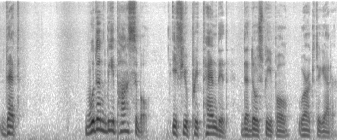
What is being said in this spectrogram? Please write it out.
that wouldn't be possible if you pretended that those people work together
